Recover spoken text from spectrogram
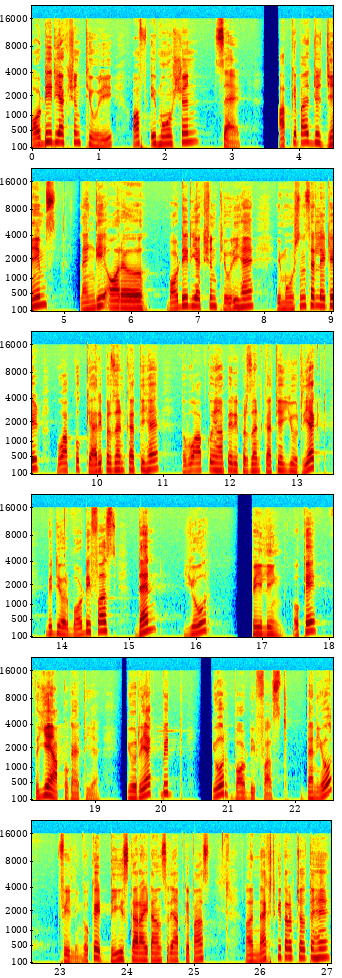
body reaction theory of emotion set आपके पास जो जेम्स लेंगी और बॉडी रिएक्शन थ्योरी है इमोशन से रिलेटेड वो आपको क्या रिप्रेजेंट करती है? तो वो आपको यहाँ पे रिप्रेजेंट करती है। You react with your body first then your feeling okay तो ये आपको कहती है। You react with your body first then your feeling okay D इसका राइट आंसर है आपके पास। नेक्स्ट uh, की तरफ़ चलते हैं।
